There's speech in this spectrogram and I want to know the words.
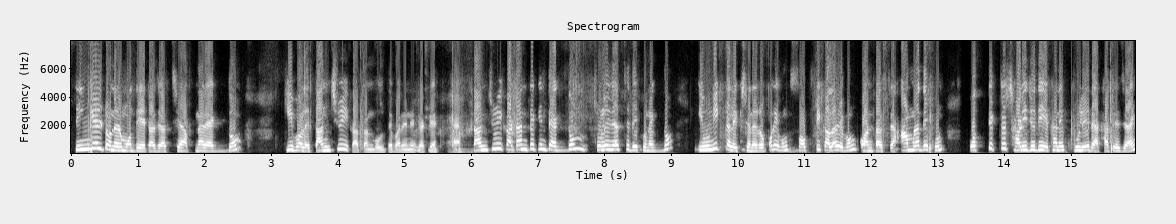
সিঙ্গেল টোনের মধ্যে এটা যাচ্ছে আপনার একদম কি বলে তাঞ্চুই কাতান বলতে পারেন এটাকে। হ্যাঁ তাঞ্চুই কাতানটা কিন্তু একদম চলে যাচ্ছে দেখুন একদম ইউনিক কালেকশনের ওপর এবং সফটি কালার এবং কন্ট্রাস্টে আমরা দেখুন প্রত্যেকটা শাড়ি যদি এখানে খুলে দেখাতে যাই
